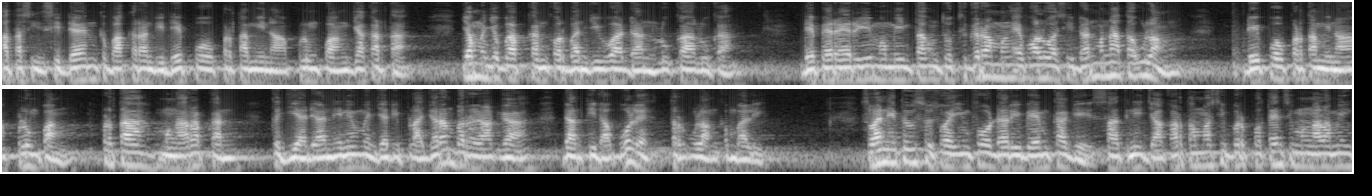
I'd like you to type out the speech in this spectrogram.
atas insiden kebakaran di depo Pertamina Pelumpang, Jakarta yang menyebabkan korban jiwa dan luka-luka. DPR RI meminta untuk segera mengevaluasi dan menata ulang depo Pertamina Pelumpang, serta mengharapkan kejadian ini menjadi pelajaran berharga dan tidak boleh terulang kembali. Selain itu, sesuai info dari BMKG, saat ini Jakarta masih berpotensi mengalami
